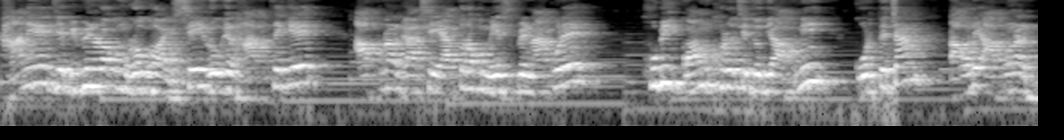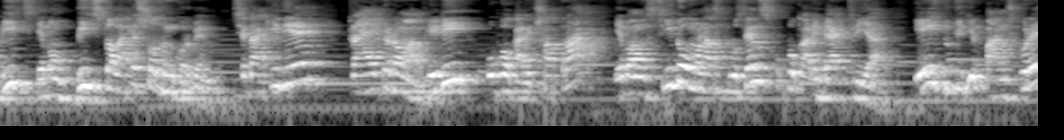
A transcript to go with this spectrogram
ধানে যে বিভিন্ন রকম রোগ হয়, সেই রোগের হাত থেকে আপনার গাছে এত রকম স্প্রে না করে খুবই কম খরচে যদি আপনি করতে চান, তাহলে আপনার বীজ এবং বীজতলাকে শোধন করবেন। সেটা কি দিয়ে? ট্রাইকোডোমা ভিডি উপকারী ছত্রাক এবং সিডোমোনাস প্লুসেন্স উপকারী ব্যাকটেরিয়া এই দুটিকে পাঞ্চ করে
